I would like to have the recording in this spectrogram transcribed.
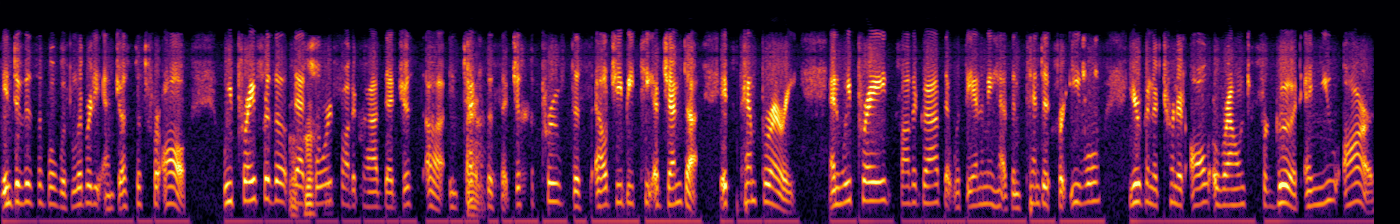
indivisible with liberty and justice for all. We pray for the that mm-hmm. board, Father God, that just uh, in Texas that just approved this LGBT agenda. It's temporary. And we pray, Father God, that what the enemy has intended for evil, you're going to turn it all around for good. And you are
